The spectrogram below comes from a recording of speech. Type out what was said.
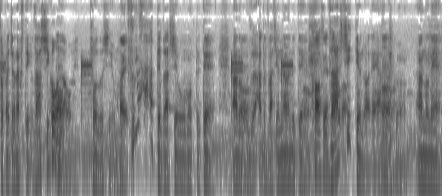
とかじゃなくて、雑誌コーナーを想像してよ。うずらーって雑誌を持ってて、あの、うんずらーって雑誌が並んでて雑誌っていうのはね、浅田君、あのね、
